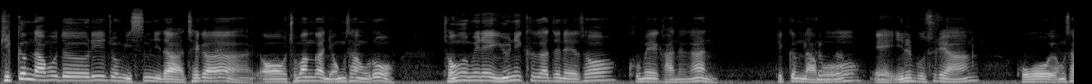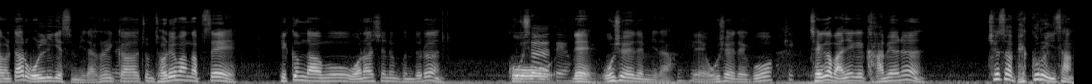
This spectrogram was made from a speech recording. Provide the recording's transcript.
B급 나무들이 좀 있습니다. 제가, 어, 조만간 영상으로 정의민의 유니크 가든에서 구매 가능한 B급 나무, 나무. 예, 일부 수량, 그 영상을 따로 올리겠습니다. 그러니까 좀 저렴한 값에 B급 나무 원하시는 분들은 고- 오셔야 돼요. 네, 오셔야 됩니다. 네. 네, 오셔야 되고 비- 제가 만약에 가면은 최소 100그루 이상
